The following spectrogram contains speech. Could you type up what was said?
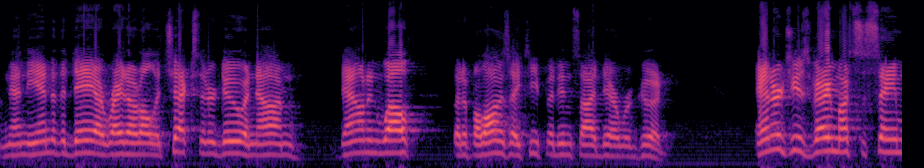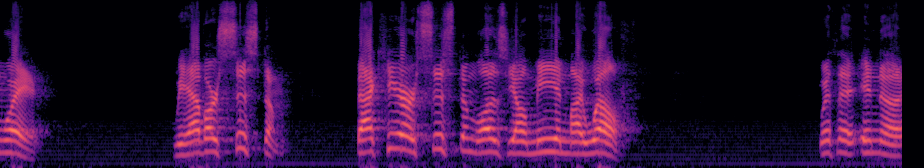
And then the end of the day, I write out all the checks that are due, and now I'm down in wealth but if as long as I keep it inside there, we're good. Energy is very much the same way. We have our system. Back here, our system was, you know, me and my wealth. With, a, in a,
